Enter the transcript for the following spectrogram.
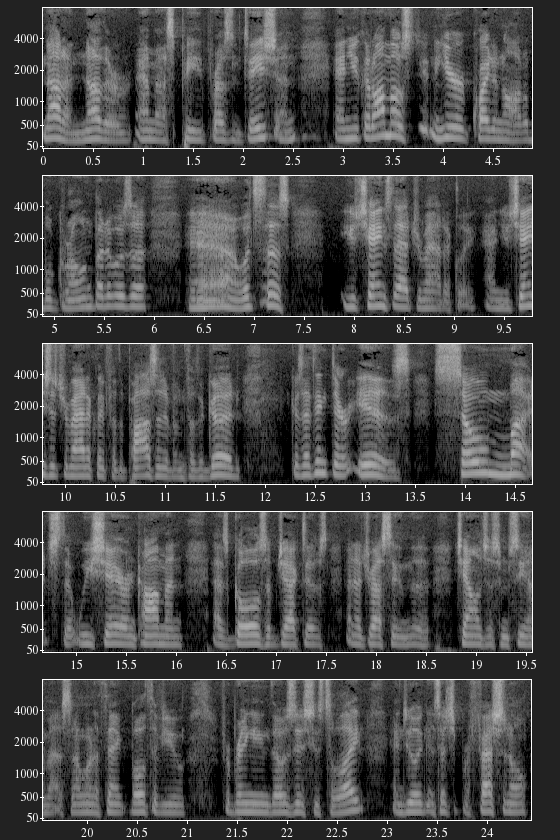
not another MSP presentation. And you could almost hear quite an audible groan, but it was a, yeah, what's this? You change that dramatically. And you change it dramatically for the positive and for the good. Because I think there is so much that we share in common as goals, objectives, and addressing the challenges from CMS. And I want to thank both of you for bringing those issues to light and doing it in such a professional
